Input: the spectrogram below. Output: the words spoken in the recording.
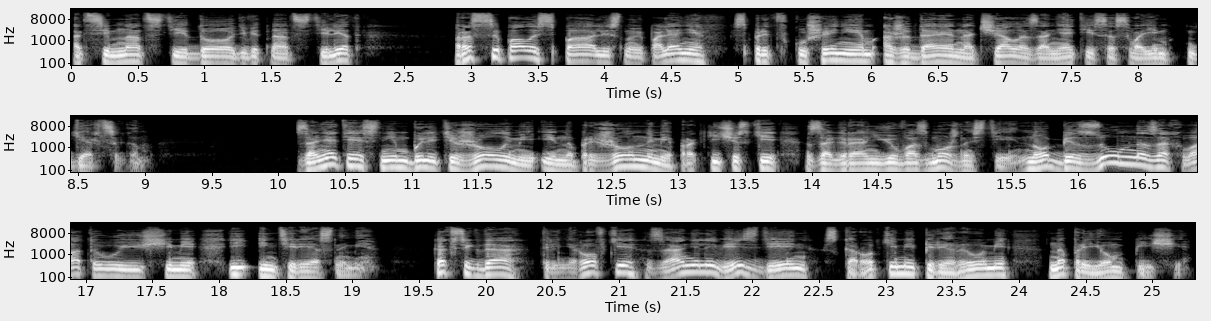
от 17 до 19 лет рассыпалась по лесной поляне с предвкушением, ожидая начала занятий со своим герцогом. Занятия с ним были тяжелыми и напряженными, практически за гранью возможностей, но безумно захватывающими и интересными. Как всегда, тренировки заняли весь день с короткими перерывами на прием пищи.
